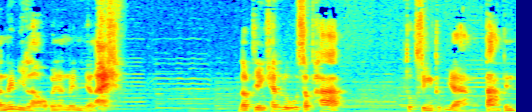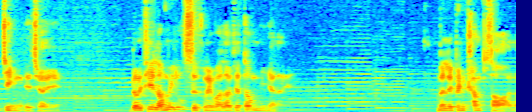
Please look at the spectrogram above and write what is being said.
มันไม่มีเราเพราะนั้นไม่มีอะไร เราเพียงแค่รู้สภาพทุกสิ่งทุกอย่างตามเป็นจริงเฉยๆ โดยที่เราไม่รู้สึกเลยว่าเราจะต้องมีอะไร มันเลยเป็นคำสอน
